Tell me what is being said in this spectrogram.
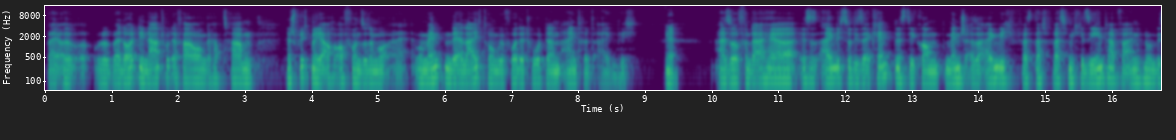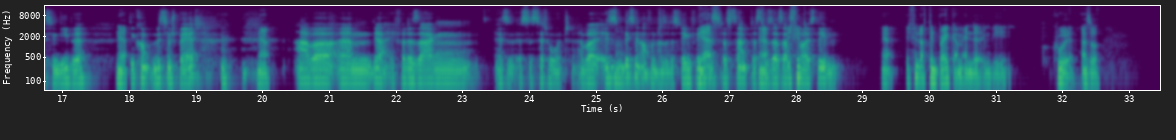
bei, äh, oder bei Leuten, die Nahtoderfahrungen gehabt haben, dann spricht man ja auch oft von so den Momenten der Erleichterung, bevor der Tod dann eintritt eigentlich. Ja. Also von daher ist es eigentlich so diese Erkenntnis, die kommt. Mensch, also eigentlich, was, das, was ich mich gesehnt habe, war eigentlich nur ein bisschen Liebe. Ja. Die kommt ein bisschen spät. Ja. Aber ähm, ja, ich würde sagen, es, es ist der Tod. Aber es ist ein hm. bisschen offen. Also deswegen finde ich es interessant, dass ja. du da sagst, find, neues Leben. Ja, ich finde auch den Break am Ende irgendwie cool. Also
